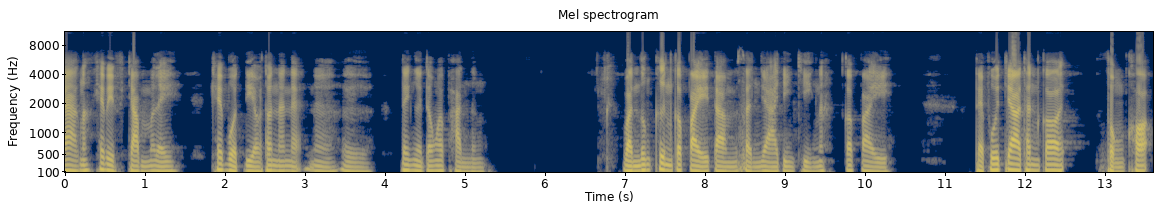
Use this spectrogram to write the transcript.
ยากนะแค่ไปจำอะไร แค่บทเดียวเท่านั้นแหละนะเออ ได้เงินต้องว่าพันหนึ่งวันรุ่งขึ้นก็ไปตามสัญญาจริง ๆ นะ ก็ไป แต่พระเจ้าท่านก็ สงเคราะห์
